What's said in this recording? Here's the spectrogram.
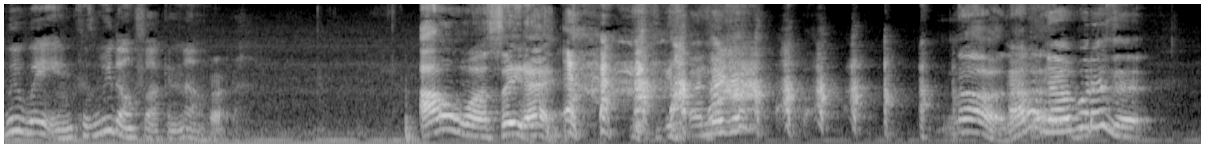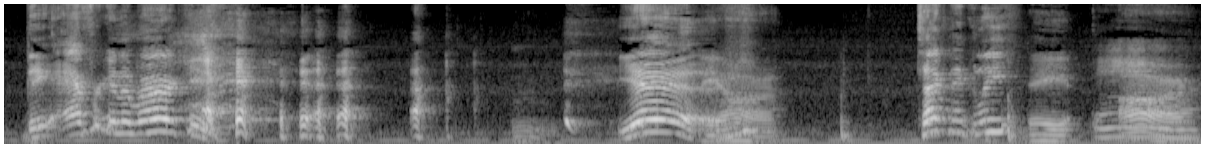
We waiting because we don't fucking know. Uh. I don't want to say that. A nigga. no. I don't know. What is it? They African American. yeah. They are. Technically, They Damn, are.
